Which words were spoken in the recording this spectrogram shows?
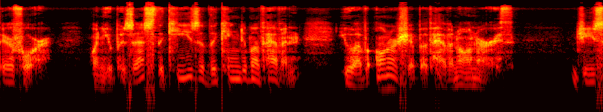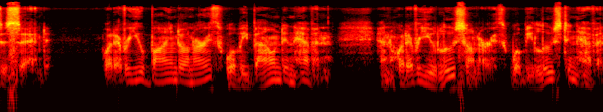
Therefore, when you possess the keys of the kingdom of heaven, you have ownership of heaven on earth. Jesus said, Whatever you bind on earth will be bound in heaven, and whatever you loose on earth will be loosed in heaven.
